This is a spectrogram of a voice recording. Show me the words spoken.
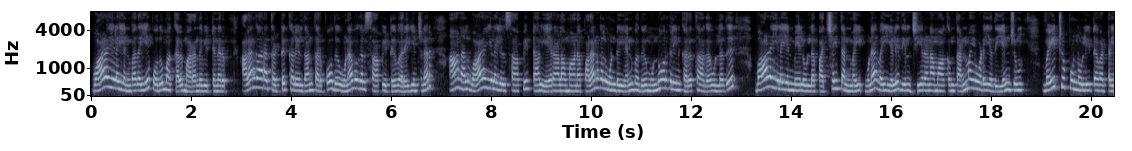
வாழை இலை என்பதையே பொதுமக்கள் மறந்துவிட்டனர். அலங்கார தட்டுக்களில் தான் தற்போது உணவுகள் சாப்பிட்டு வருகின்றனர். ஆனால் வாழை இலையில் சாப்பிட்டால் ஏராளமான பலன்கள் உண்டு என்பது முன்னோர்களின் கருத்தாக உள்ளது. வாழை இலையின் மேல் உள்ள பச்சை தன்மை உணவை எளிதில் ஜீரணமாக்கும் தன்மையுடையது என்றும் வயிற்றுப்புண் உள்ளிட்டவற்றை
